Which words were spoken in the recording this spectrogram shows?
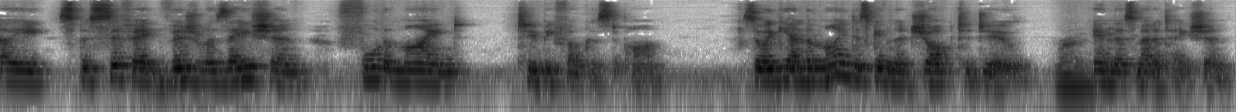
a specific visualization for the mind to be focused upon. So again, the mind is given a job to do right. in this meditation.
